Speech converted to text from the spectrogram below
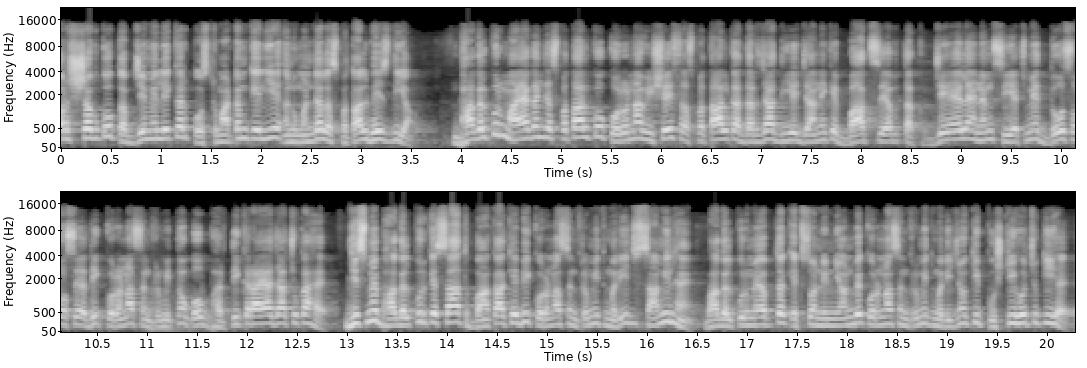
और शव को कब्जे में लेकर पोस्टमार्टम के लिए अनुमंडल अस्पताल भेज दिया। भागलपुर मायागंज अस्पताल को कोरोना विशेष अस्पताल का दर्जा दिए जाने के बाद से अब तक जेएलएनएमसीएच में 200 से अधिक कोरोना संक्रमितों को भर्ती कराया जा चुका है, जिसमें भागलपुर के साथ बांका के भी कोरोना संक्रमित मरीज़ शामिल हैं। भागलपुर में अब तक एक सौ निन्यानवे कोरोना संक्रमित मरीजों की पुष्टि हो चुकी है,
